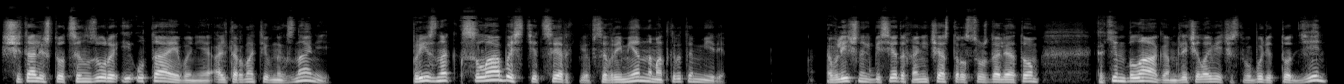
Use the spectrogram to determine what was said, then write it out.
считали, что цензура и утаивание альтернативных знаний — признак слабости церкви в современном открытом мире. В личных беседах они часто рассуждали о том, каким благом для человечества будет тот день,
